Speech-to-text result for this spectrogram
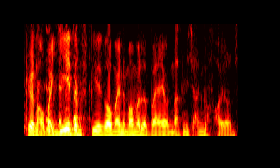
genau. Bei jedem Spiel war meine Mama dabei und hat mich angefeuert.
